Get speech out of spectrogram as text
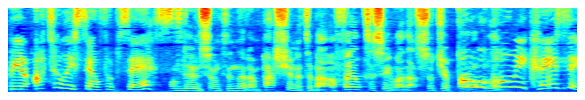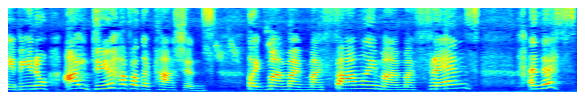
but you're utterly self-obsessed. I'm doing something that I'm passionate about. I fail to see why that's such a oh, problem. Oh, problem. well, call me crazy, but you know, I do have other passions. Like my, my, my family, my, my friends. And this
